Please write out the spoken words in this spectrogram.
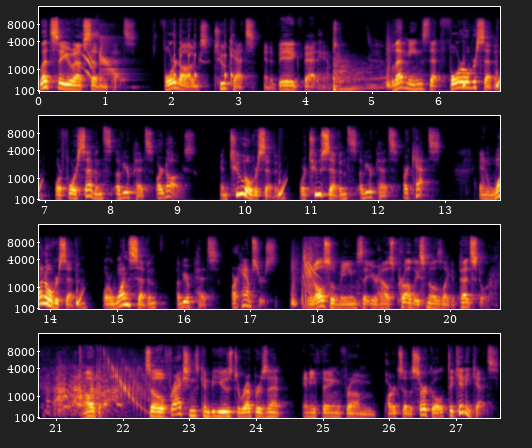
Let's say you have seven pets four dogs, two cats, and a big fat hamster. Well, that means that 4 over 7, or 4 sevenths of your pets are dogs. And 2 over 7, or 2 sevenths of your pets are cats. And 1 over 7, or 1 seventh of your pets are hamsters. It also means that your house probably smells like a pet store. Okay, so fractions can be used to represent anything from parts of a circle to kitty cats.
